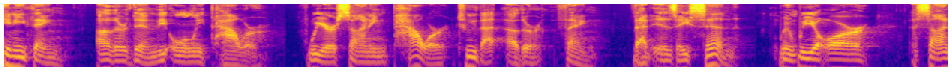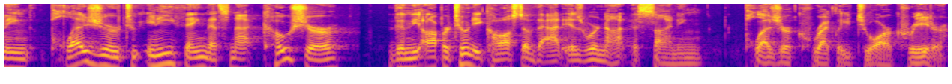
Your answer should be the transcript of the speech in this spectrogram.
anything other than the only power, we are assigning power to that other thing. That is a sin. When we are assigning pleasure to anything that's not kosher, then the opportunity cost of that is we're not assigning pleasure correctly to our Creator.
